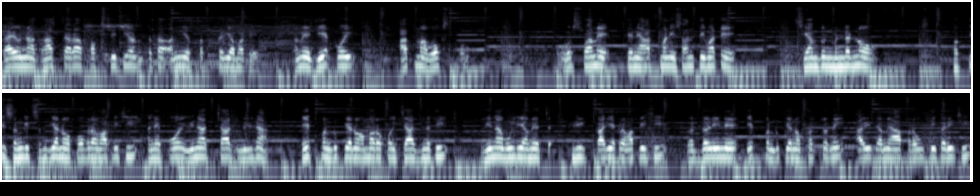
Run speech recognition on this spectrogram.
ગાયોના ઘાસચારા પક્ષીચરણ તથા અન્ય સક્રિયા માટે. અમે જે કોઈ આત્મા વોક્સ વોક્ષ પામે તેને આત્માની શાંતિ માટે શ્યામધૂન મંડળનો ભક્તિ સંગીત સંધ્યાનો પ્રોગ્રામ આપી છીએ અને કોઈ વિના ચાર્જ વિના એક પણ રૂપિયાનો અમારો કોઈ ચાર્જ નથી. વિના મૂલ્યે અમે ફ્રી કાર્યક્રમ આપીએ છીએ. ગરદણીને એક પણ રૂપિયાનો ખર્ચો નહીં. આવી રીતે અમે આ પ્રવૃત્તિ કરી છીએ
